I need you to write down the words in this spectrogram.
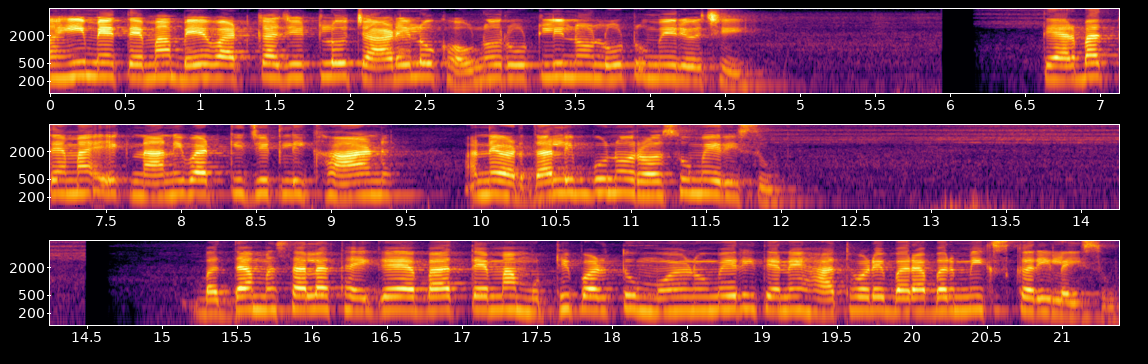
અહીં મેં તેમાં બે વાટકા જેટલો ચાળેલો ઘઉંનો રોટલીનો લોટ ઉમેર્યો છે. ત્યારબાદ તેમાં એક નાની વાટકી જેટલી ખાંડ અને અડધા લીંબુનો રસ ઉમેરીશું. બધા મસાલા થઈ ગયા બાદ તેમાં મુઠ્ઠી પડતું મોણ ઉમેરી તેને હાથ વડે બરાબર મિક્સ કરી લઈશું.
